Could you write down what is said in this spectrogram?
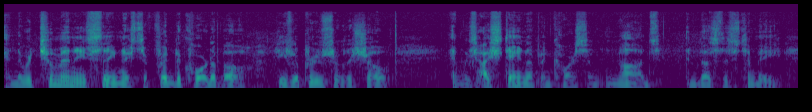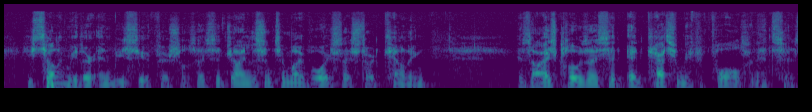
and there were two men sitting next to Fred DeCordova. He's the producer of the show, and we, I stand up, and Carson nods and does this to me. He's telling me they're NBC officials. I said, John, listen to my voice. I start counting. His eyes close. I said, Ed, catch him if he falls. And Ed says,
